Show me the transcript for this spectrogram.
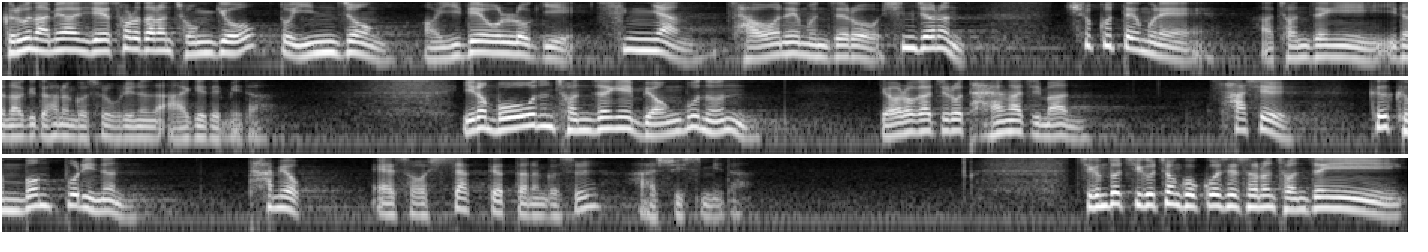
그러고 나면 이제 서로 다른 종교, 또 인종, 어, 이데올로기, 식량, 자원의 문제로 심지어는 축구 때문에 아, 전쟁이 일어나기도 하는 것을 우리는 알게 됩니다. 이런 모든 전쟁의 명분은 여러 가지로 다양하지만 사실 그 근본 뿌리는 탐욕에서 시작되었다는 것을 알 수 있습니다. 지금도 지구촌 곳곳에서는 전쟁이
